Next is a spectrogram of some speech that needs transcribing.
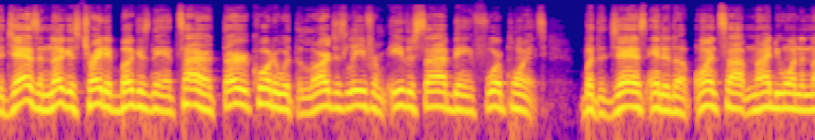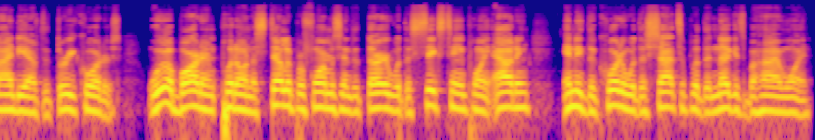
The Jazz and Nuggets traded buckets the entire third quarter with the largest lead from either side being four points, but the Jazz ended up on top 91 to 90 after three quarters. Will Barton put on a stellar performance in the third with a 16 point outing, ending the quarter with a shot to put the Nuggets behind one.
